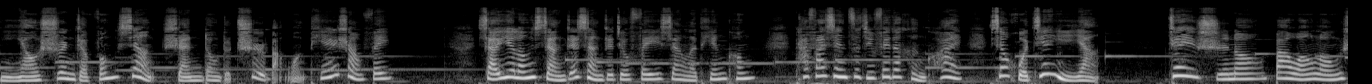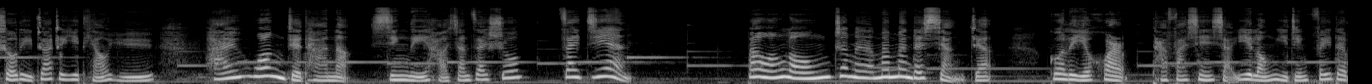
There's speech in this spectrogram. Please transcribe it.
你要顺着风向，扇动着翅膀往天上飞。”小翼龙想着想着就飞向了天空，他发现自己飞得很快，像火箭一样。这时呢，霸王龙手里抓着一条鱼，还望着它呢，心里好像在说再见。霸王龙这么慢慢的想着，过了一会儿，他发现小翼龙已经飞得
